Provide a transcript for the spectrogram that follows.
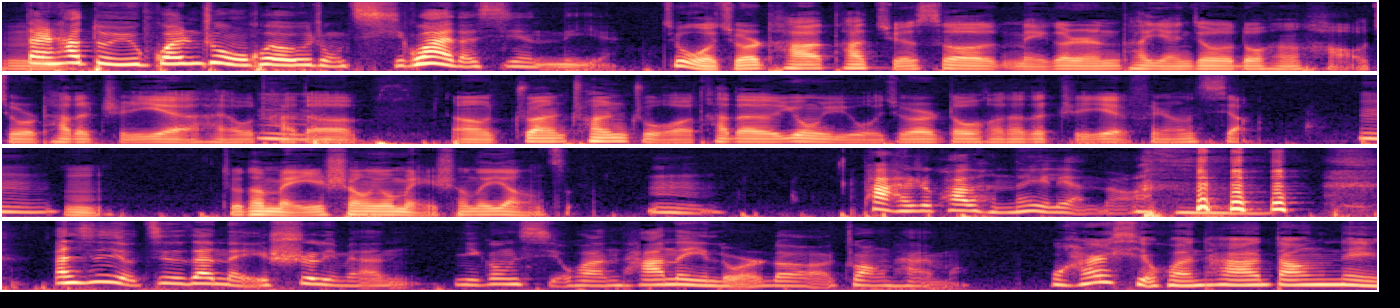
嗯但是他对于观众会有一种奇怪的吸引力。就我觉得他他角色每个人他研究的都很好，就是他的职业还有他的、呃穿穿着，他的用语，我觉得都和他的职业非常像。嗯嗯，就他每一生有每一生的样子。嗯，怕还是夸的很内敛的。安心有记得在哪一世里面你更喜欢他那一轮的状态吗？我还是喜欢他当那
